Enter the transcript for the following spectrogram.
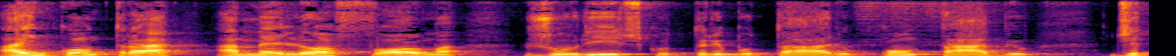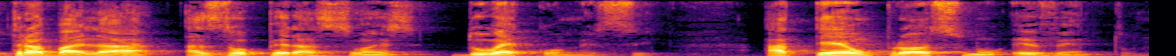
a encontrar a melhor forma jurídico, tributário, contábil de trabalhar as operações do e-commerce. Até um próximo evento.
